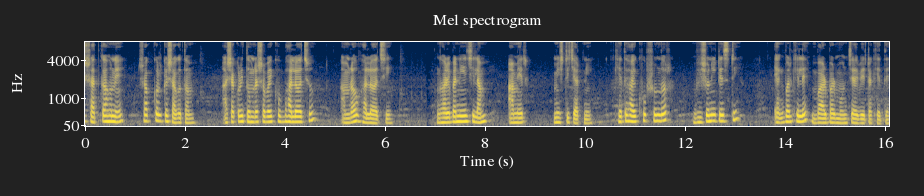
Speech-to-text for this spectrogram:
সাতকাহনে সকলকে স্বাগতম। আশা করি তোমরা সবাই খুব ভালো আছো, আমরাও ভালো আছি। ঘরে বানিয়েছিলাম আমের মিষ্টি চাটনি। খেতে হয় খুব সুন্দর, ভীষণই টেস্টি। একবার খেলে বারবার মন চাইবে এটা খেতে।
